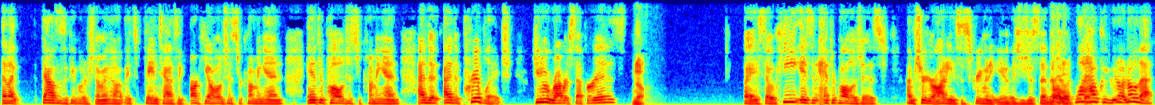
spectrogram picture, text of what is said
and like thousands of people are showing up. It's fantastic. Archaeologists are coming in, anthropologists are coming in. I had the I had the privilege. Do you know who Robert Sepehr is? No. So he is an anthropologist. I'm sure your audience is screaming at you as you just said that. They're like. Oh. "Wow, how could you not know that?"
